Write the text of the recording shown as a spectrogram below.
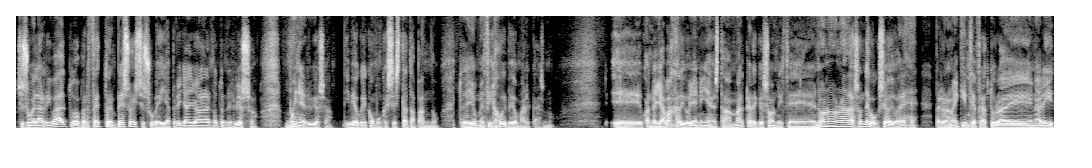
se sube la rival, todo perfecto en peso y se sube ella, pero ella yo la noto nervioso, muy nerviosa, y veo que como que se está tapando. Entonces yo me fijo y veo marcas, ¿no? Eh, cuando ya baja, digo, oye, niña, ¿estaban marcas de qué son? Dice, no, no, nada, son de boxeo. Digo, eh, perdóname, 15 fracturas de nariz,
